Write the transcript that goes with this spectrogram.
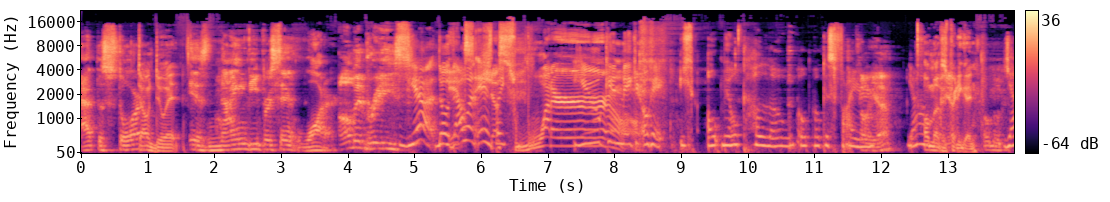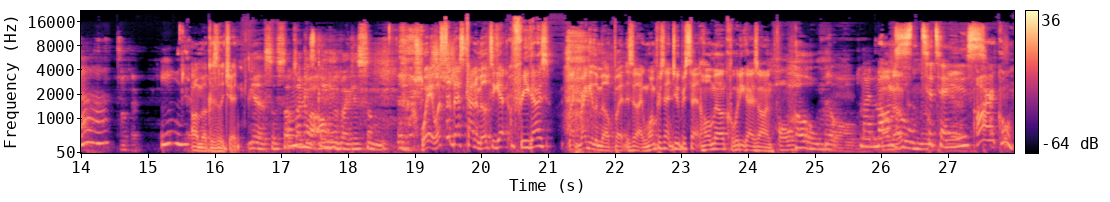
at the store Don't do it. is ninety percent water. Almond breeze. yeah, no, that one is, but just water. you can make your okay oat milk. Hello, oat milk is fire. Oh, yeah? Yeah, Oat milk is pretty good. yeah. Okay. Almond milk is legit. Yeah, so stop Almond talking is about almond good. milk like it's some. Wait, what's the best kind of milk to get for you guys? Like regular milk, but is it like one percent, two percent whole milk? What are you guys on? Whole milk. My mom's milk? titties. All right, cool.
